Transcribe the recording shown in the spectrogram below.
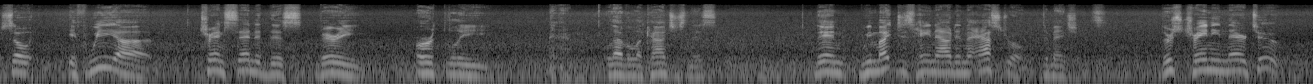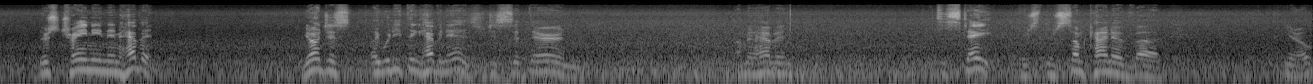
So if we uh, transcended this very earthly level of consciousness, then we might just hang out in the astral dimensions. There's training there too. There's training in heaven. You don't just, like, what do you think heaven is? You just sit there and I'm in heaven. It's a state. There's, there's some kind of uh, you know,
